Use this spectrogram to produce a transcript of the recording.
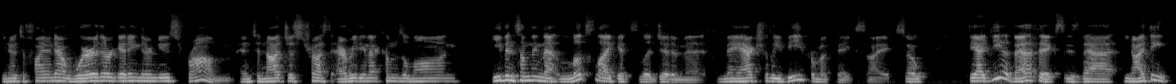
you know, to find out where they're getting their news from and to not just trust everything that comes along even something that looks like it's legitimate may actually be from a fake site. So the idea of ethics is that, you know, I think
